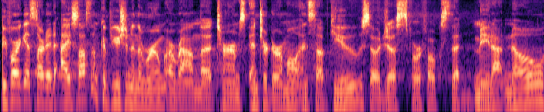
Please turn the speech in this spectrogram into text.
Before I get started, I saw some confusion in the room around the terms intradermal and subQ. So, just for folks that may not know,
